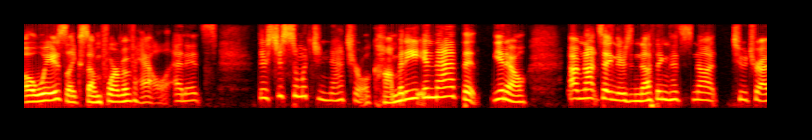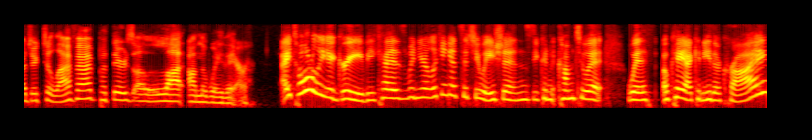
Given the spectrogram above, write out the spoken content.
always like some form of hell. And it's there's just so much natural comedy in that that you know i'm not saying there's nothing that's not too tragic to laugh at but there's a lot on the way there I totally agree because when you're looking at situations, you can come to it with, okay, I can either cry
